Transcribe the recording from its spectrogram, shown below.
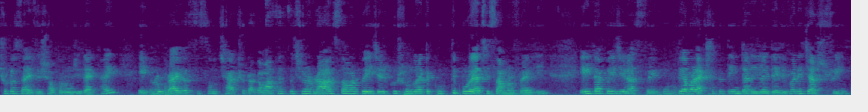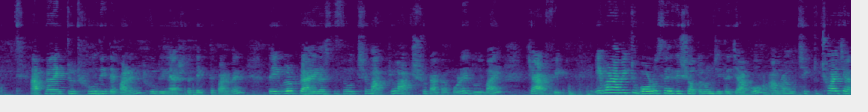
ছোট সাইজের শতরঞ্জি দেখাই। এগুলোর প্রাইস আসতেছে হচ্ছে আটশো টাকা। মাথার পেছনে রাজ আমার পেজের খুব সুন্দর একটা কুর্তি পরে আছে সামার ফ্রেন্ডলি এইটা পেজের আছে। কুর্তি আবার একসাথে তিনটা নিলে ডেলিভারি চার্জ ফ্রি আপনারা একটু ঠু দিতে পারেন। ঠু দিলে আসলে দেখতে পারবেন। তো এগুলোর প্রাইস আসতেছে হচ্ছে মাত্র আটশো টাকা করে দুই বাই চার ফিট এবার আমি একটু বড় সাইজের শতরঞ্জিতে যাব। আমরা হচ্ছে একটু ছয় চার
